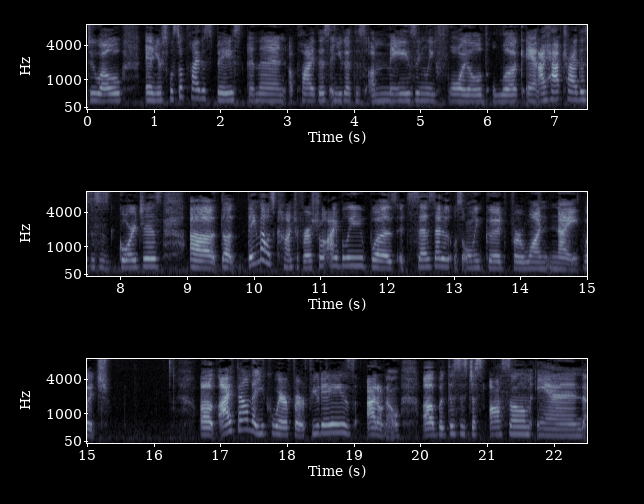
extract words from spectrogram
Duo and you're supposed to apply this base and then apply this and you get this amazingly foiled look and I have tried this this is gorgeous uh, the thing that was controversial I believe was it says that it was only good for one night which uh, I found that you could wear it for a few days. I don't know. Uh, but this is just awesome. And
